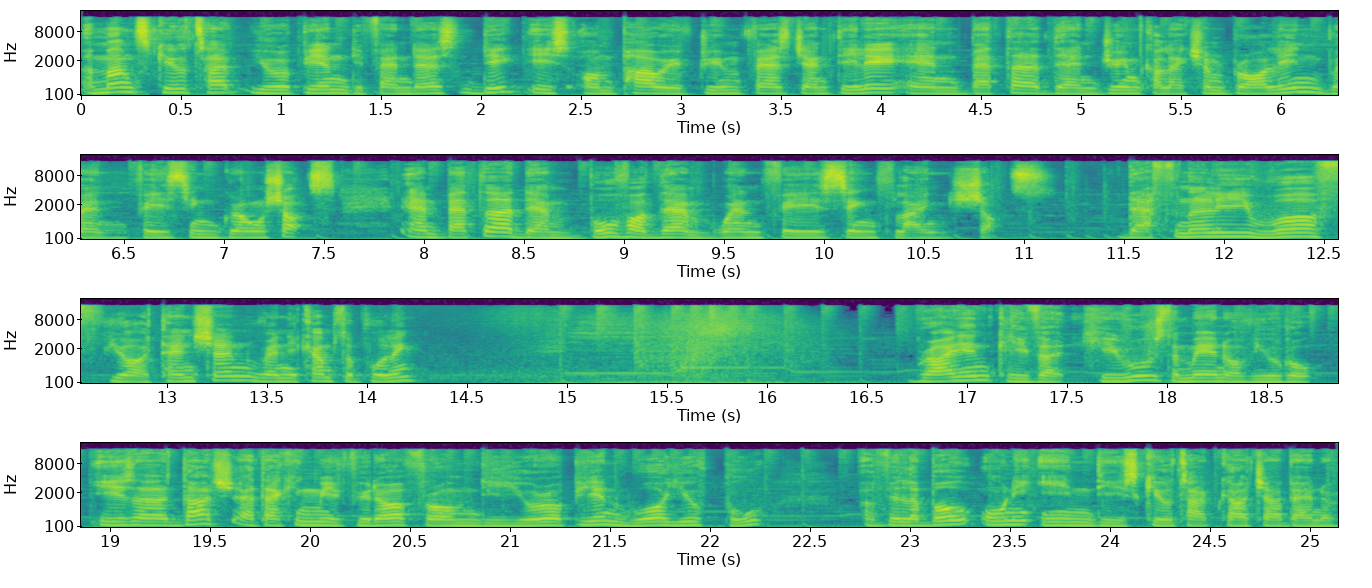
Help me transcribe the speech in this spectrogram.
Among skill type European defenders, Dick is on par with Dreamfest Gentile and better than Dream Collection Brolin when facing ground shots, and better than both of them when facing flying shots definitely worth your attention when it comes to pulling. Brian Kluivert, he rules the man of Europe, is a Dutch attacking midfielder from the European World Youth Pool, available only in the skill type gacha banner.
